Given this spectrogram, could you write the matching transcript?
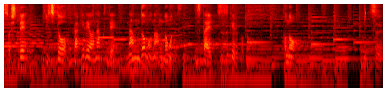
そして一度だけではなくて何度も何度もですね伝え続けること。この3つ。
